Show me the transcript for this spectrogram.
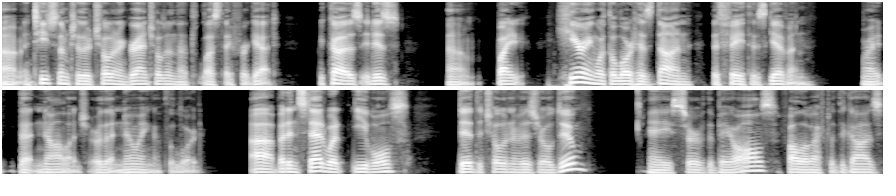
um, and teach them to their children and grandchildren that lest they forget. Because it is um, by hearing what the Lord has done that faith is given, right? That knowledge or that knowing of the Lord. Uh, but instead, what evils did the children of Israel do? They serve the Baals, follow after the gods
